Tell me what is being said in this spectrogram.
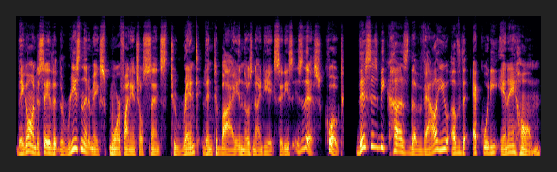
They go on to say that the reason that it makes more financial sense to rent than to buy in those 98 cities is this quote, this is because the value of the equity in a home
